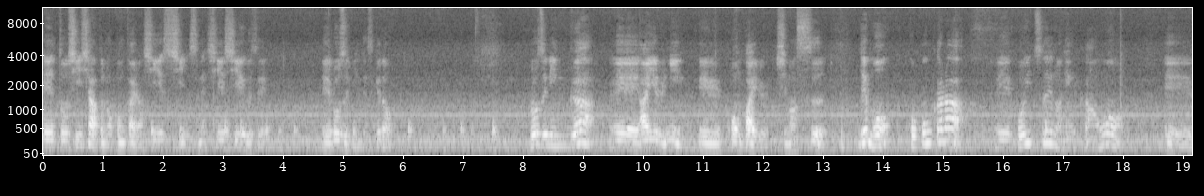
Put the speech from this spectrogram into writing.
えーと、C シャープのコンパイラー CSC ですね。CSC エグゼ、えー、ロズリンですけどロズリンが、えー、IL に、えー、コンパイルしますでもここから、えー、こいつへの変換を、えー、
